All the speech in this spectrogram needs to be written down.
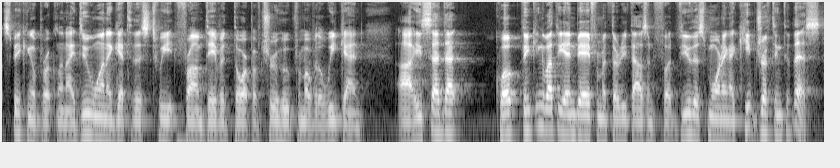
Speaking of Brooklyn, I do want to get to this tweet from David Thorpe of TrueHoop from over the weekend. Uh, he said that quote thinking about the NBA from a thirty thousand foot view this morning, I keep drifting to this.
